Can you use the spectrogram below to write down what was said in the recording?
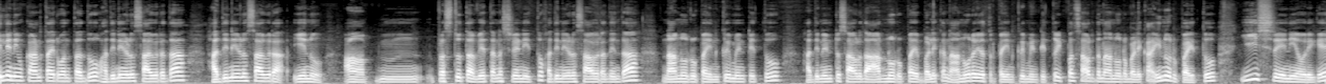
ಇಲ್ಲಿ ನೀವು ಕಾಣ್ತಾ ಇರುವಂಥದ್ದು ಹದಿನೇಳು ಸಾವಿರದ, ಹದಿನೇಳು ಸಾವಿರ ಏನು ಪ್ರಸ್ತುತ ವೇತನ ಶ್ರೇಣಿ ಇತ್ತು. ಹದಿನೇಳು ಸಾವಿರದಿಂದ ನಾನ್ನೂರು ರೂಪಾಯಿ ಇನ್ಕ್ರಿಮೆಂಟ್ ಇತ್ತು. ಹದಿನೆಂಟು ಸಾವಿರದ ಆರುನೂರು ರೂಪಾಯಿ ಬಳಿಕ ನಾನ್ನೂರೈವತ್ತು ರೂಪಾಯಿ ಇನ್ಕ್ರಿಮೆಂಟ್ ಇತ್ತು, ಇಪ್ಪತ್ತು ಸಾವಿರದ ನಾನ್ನೂರ ಬಳಿಕ ಐನೂರು ರೂಪಾಯಿ ಇತ್ತು. ಈ ಶ್ರೇಣಿಯವರಿಗೆ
